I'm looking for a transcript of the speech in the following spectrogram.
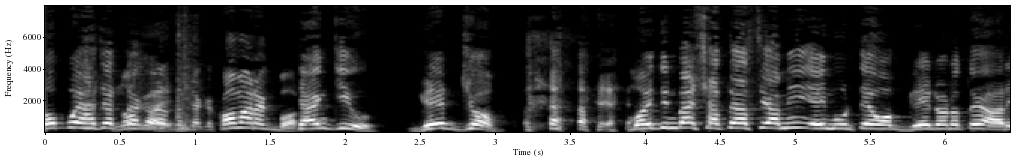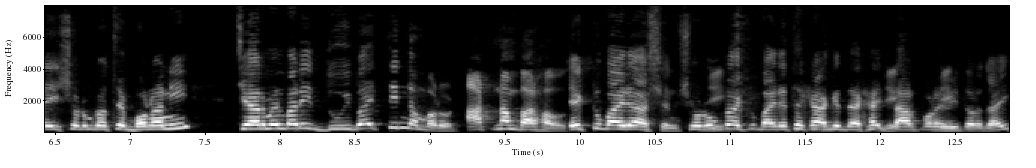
নব্বই হাজার টাকা কমা রাখব। Thank you great job Mohidin ভাইয়ের সাথে আছি আমি এই মুহূর্তে গ্রেট অটোতে আর এই শোরুমটা হচ্ছে বনানী চেয়ারম্যান বাড়ি দুই বাই তিন নাম্বার রোড আট নাম্বার হাউস একটু বাইরে আসেন শোরুমটা একটু বাইরে থেকে আগে দেখাই তারপরে ভিতরে যাই।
